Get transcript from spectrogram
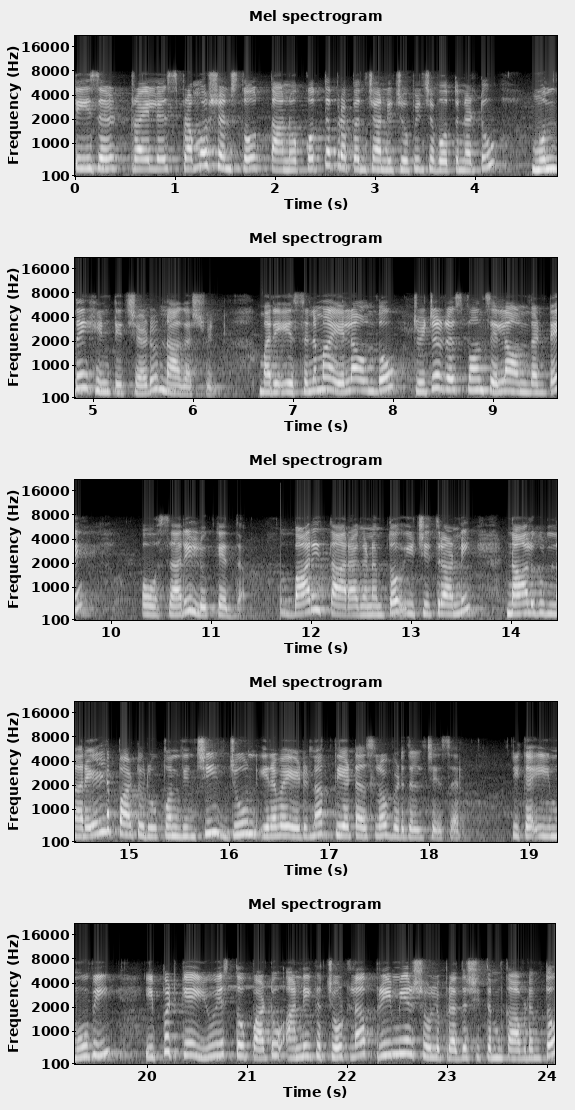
టీజర్ ట్రైలర్స్ ప్రమోషన్స్తో తాను కొత్త ప్రపంచాన్ని చూపించబోతున్నట్టు ముందే హింట్ ఇచ్చాడు నాగశ్విన్. మరి ఈ సినిమా ఎలా ఉందో ట్విట్టర్ రెస్పాన్స్ ఎలా ఉందంటే ఓసారి లుక్ ఎద్దాం. భారీ తారాగణంతో ఈ చిత్రాన్ని నాలుగున్నరేళ్ళ పాటు రూపొందించి జూన్ ఇరవై ఏడున థియేటర్స్లో విడుదల చేశారు. ఇక ఈ మూవీ ఇప్పటికే యూఎస్తో పాటు అనేక చోట్ల ప్రీమియర్ షోలు ప్రదర్శితం కావడంతో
